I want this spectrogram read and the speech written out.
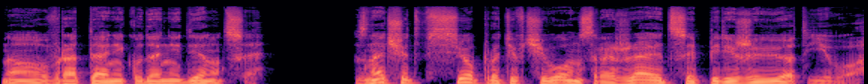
Но врата никуда не денутся. Значит, все, против чего он сражается, переживет его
